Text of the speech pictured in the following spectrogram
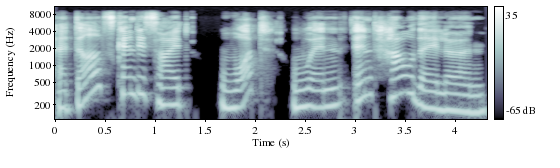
adults can decide what, when, and how they learn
